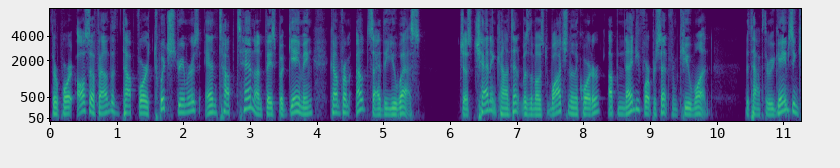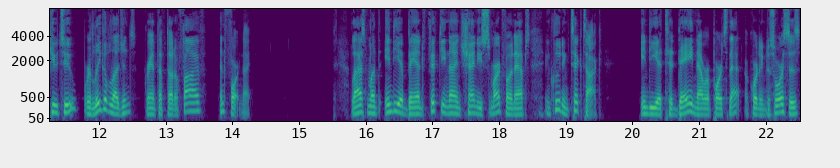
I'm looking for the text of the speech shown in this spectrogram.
The report also found that the top four Twitch streamers and top 10 on Facebook gaming come from outside the US. Just chatting content was the most watched in the quarter, up 94% from Q1. The top three games in Q2 were League of Legends, Grand Theft Auto 5, and Fortnite. Last month, India banned 59 Chinese smartphone apps, including TikTok. India Today now reports that, according to sources,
